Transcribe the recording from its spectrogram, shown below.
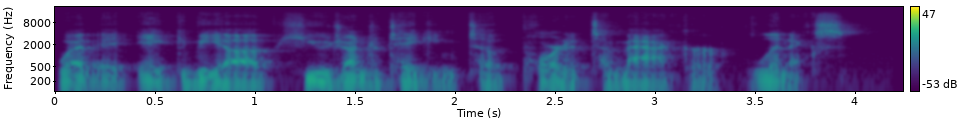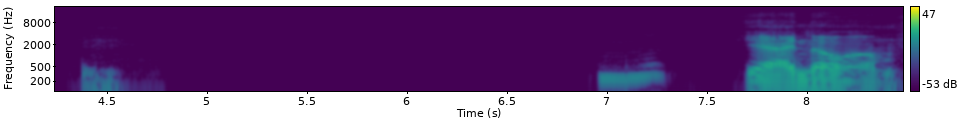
when it, it could be a huge undertaking to port it to mac or linux Mhm. Yeah, I know. Um,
